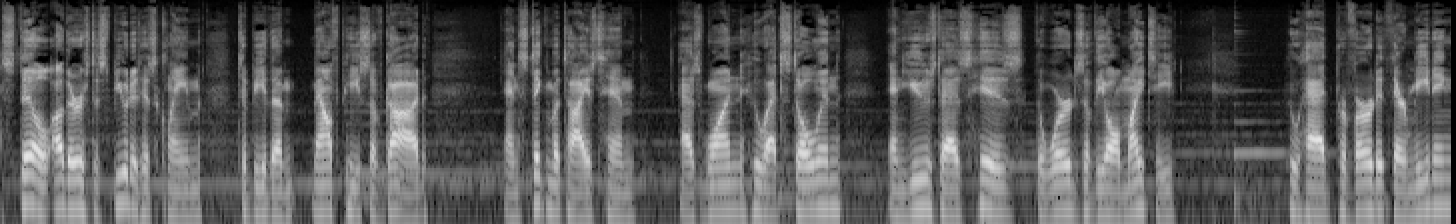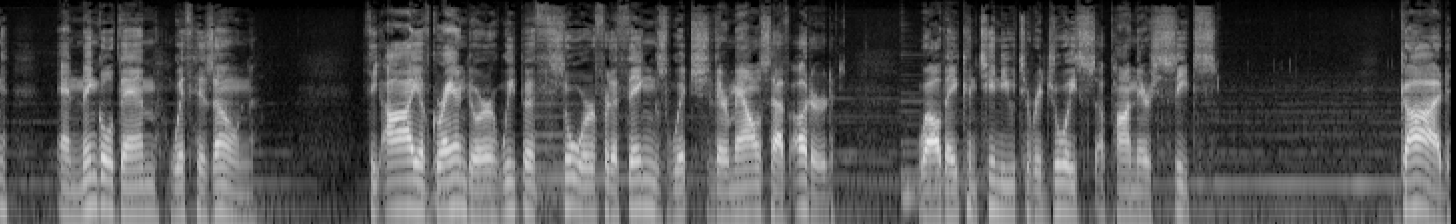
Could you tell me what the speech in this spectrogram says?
Still, others disputed his claim to be the mouthpiece of God and stigmatized him as one who had stolen and used as his the words of the Almighty, who had perverted their meaning and mingled them with his own. The eye of grandeur weepeth sore for the things which their mouths have uttered, while they continue to rejoice upon their seats. God,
